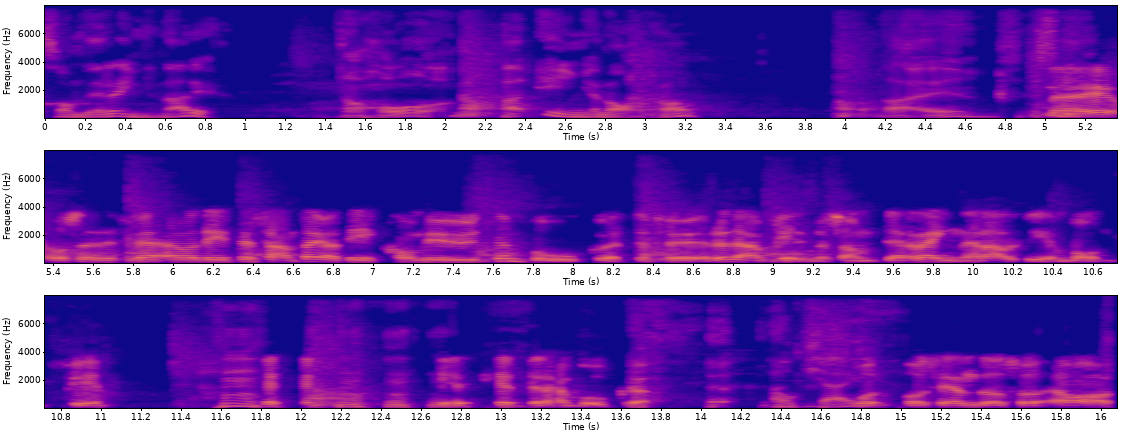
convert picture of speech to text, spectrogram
som det regnar i. Jaha. Jag har ingen aning om. Nej. Nej, och, så, och det intressanta är att det kom ju ut en bok vet du, före den filmen som Det regnar aldrig i en Bondfilm. Heter den boken. Okej. Och, och sen då, så, ja,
